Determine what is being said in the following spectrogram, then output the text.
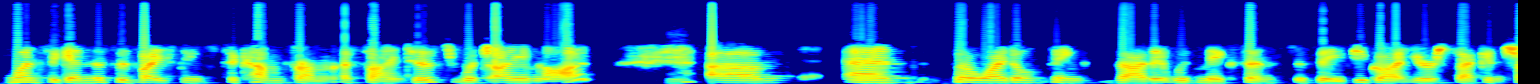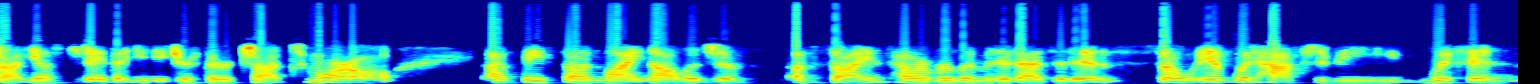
once again, this advice needs to come from a scientist, which I am not. Um, and so I don't think that it would make sense to say if you got your second shot yesterday that you need your third shot tomorrow, uh, based on my knowledge of, of science, however limited as it is. So it would have to be within,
